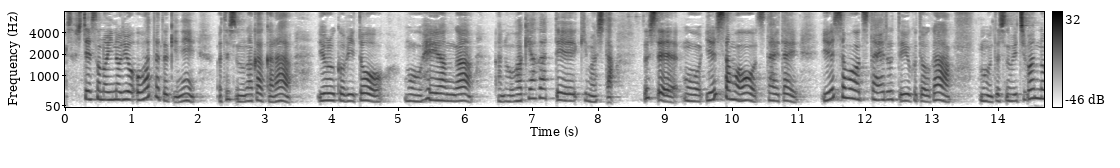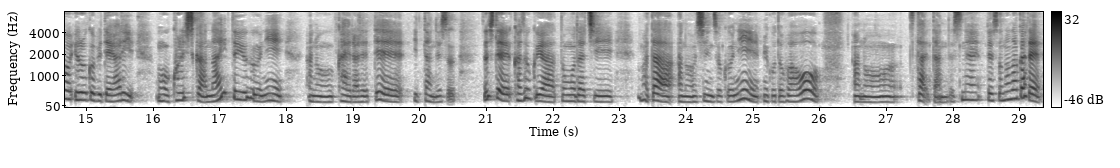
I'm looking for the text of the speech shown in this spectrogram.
そしてその祈りを終わった時に私の中から喜びともう平安があの湧き上がってきました。そしてもうイエス様を伝えたい。イエス様を伝えるということがもう私の一番の喜びでありもうこれしかないというふうにあの変えられていったんです。そして家族や友達またあの親族に御言葉をあの伝えたんですね。でその中で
